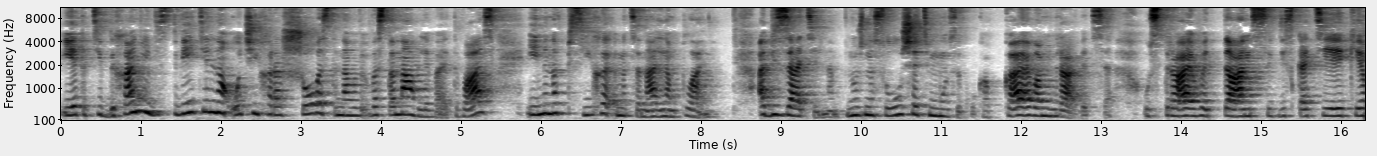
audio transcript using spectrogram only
И этот тип дыхания действительно очень хорошо восстанавливает вас именно в психоэмоциональном плане. Обязательно нужно слушать музыку, какая вам нравится, устраивать танцы, дискотеки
